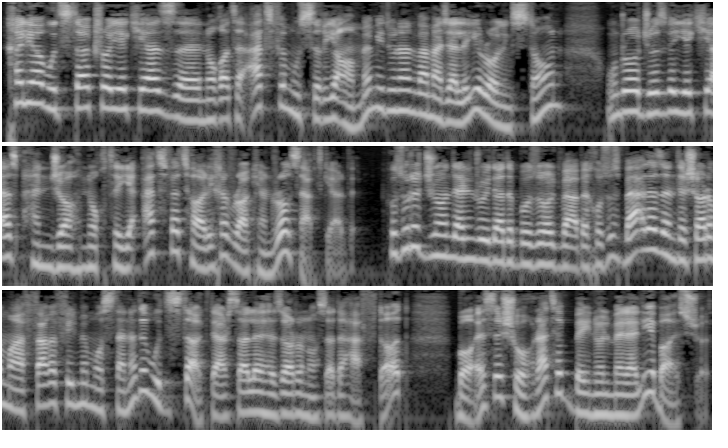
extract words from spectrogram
خیلی ها وودستاک رو یکی از نقاط عطف موسیقی عامه می‌دونن و مجله رولینگ ستون اون رو جزو یکی از پنجاه نقطه عطف تاریخ راک ان رول ثبت کرده. حضور جون در این رویداد بزرگ و به خصوص بعد از انتشار موفق فیلم مستند وودستاک در سال 1970 باعث شهرت بین المللی بائز شد.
